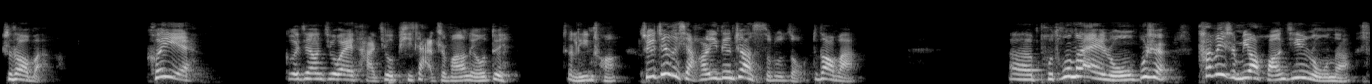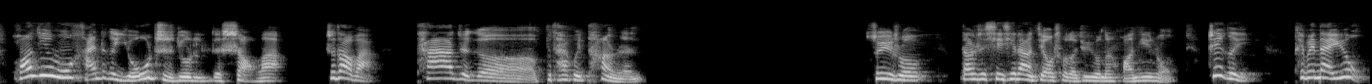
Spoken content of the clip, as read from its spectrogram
知道吧？可以。隔姜灸艾塔灸皮下脂肪瘤，对，这临床，所以这个小孩一定这样思路走，知道吧？呃，普通的艾绒不是，他为什么要黄金绒呢？黄金绒含这个油脂就少了，知道吧？它这个不太会烫人，所以说当时谢希亮教授的就用的是黄金绒，这个特别耐用。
